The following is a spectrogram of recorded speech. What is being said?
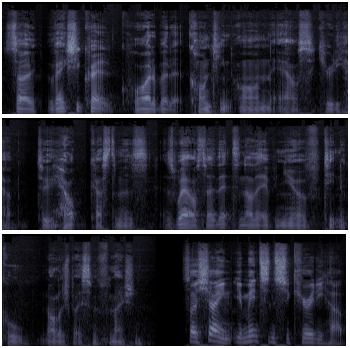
So we've actually created quite a bit of content on our security hub to help customers as well. So that's another avenue of technical knowledge based information. So, Shane, you mentioned Security Hub.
